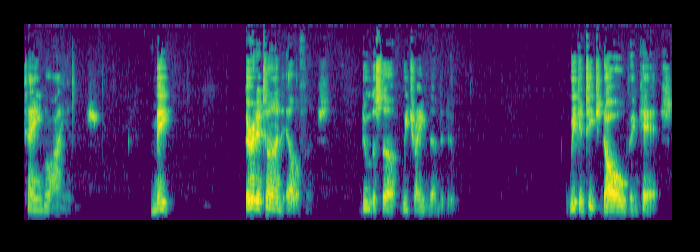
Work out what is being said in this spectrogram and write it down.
tame lions, make 30 ton elephants do the stuff we train them to do. We can teach dogs and cats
